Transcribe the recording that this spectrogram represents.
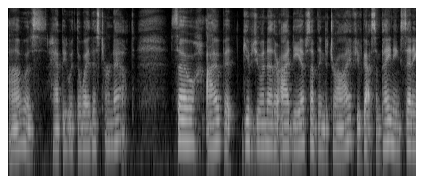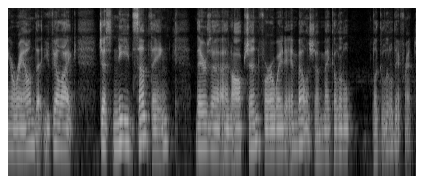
I was happy with the way this turned out. So I hope it gives you another idea of something to try. If you've got some paintings sitting around that you feel like just need something, there's a, an option for a way to embellish them, make a little look a little different.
